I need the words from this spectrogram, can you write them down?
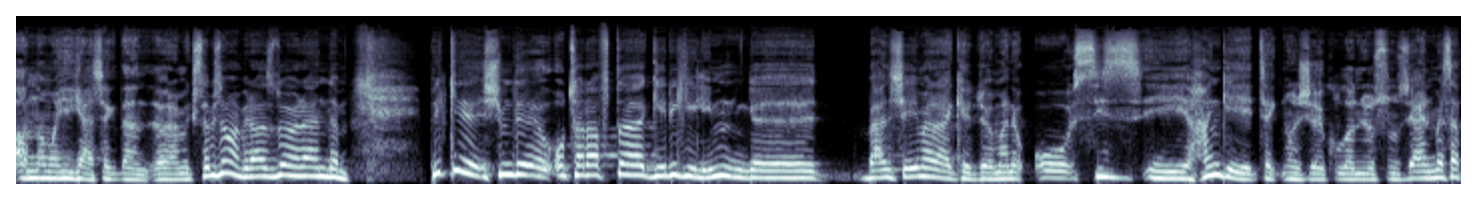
anlamayı gerçekten öğrenmek istemiştim ama biraz da öğrendim. Peki şimdi o tarafta geri geleyim. E, ben şeyi merak ediyorum hani o siz e, hangi teknolojileri kullanıyorsunuz? Yani mesela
